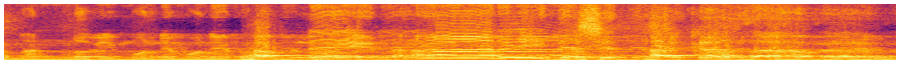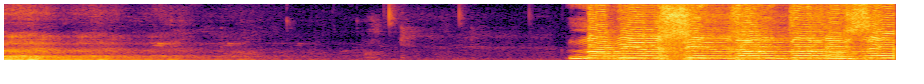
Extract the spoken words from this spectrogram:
আমার নবী মনে মনে ভাবলেন, আর এই দেশে থাকা যাবে না। নবীও সিদ্ধান্ত নিছে।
